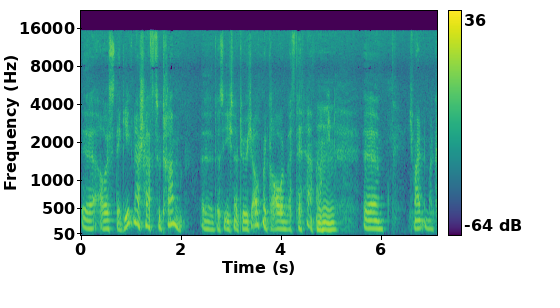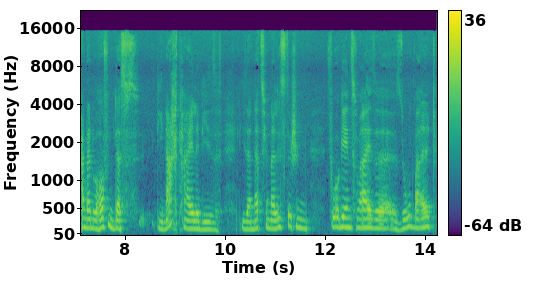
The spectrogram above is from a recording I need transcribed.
äh, aus der Gegnerschaft zu Trump, äh, das sehe ich natürlich auch mit Grauen, was der da macht. Mhm. Äh, ich meine, man kann da nur hoffen, dass die Nachteile dieses, dieser nationalistischen Vorgehensweise so bald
